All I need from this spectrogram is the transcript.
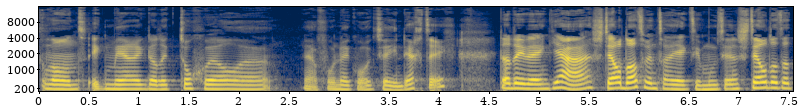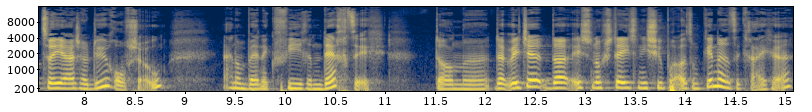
Want ik merk dat ik toch wel. Uh, ja, vorige week word ik 32. Dat ik denk, ja, stel dat we een traject in moeten. En stel dat dat twee jaar zou duren of zo. En dan ben ik 34 dan, dat, weet je, dat is nog steeds niet super oud om kinderen te krijgen.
